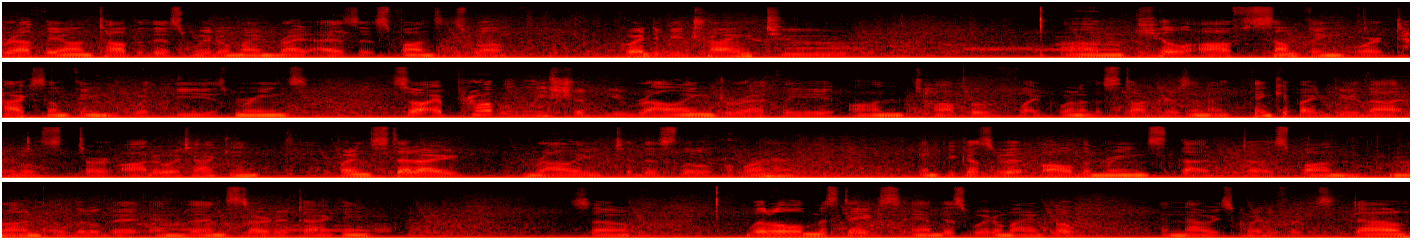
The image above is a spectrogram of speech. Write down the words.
directly on top of this Widow Mine right as it spawns as well going to be trying to um, kill off something or attack something with these marines. So I probably should be rallying directly on top of like one of the stalkers and I think if I do that it'll start auto-attacking. But instead I rally to this little corner and because of it all the marines that uh, spawn run a little bit and then start attacking. So little mistakes and this Widow Mine, oh, and now he's going to put it down.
